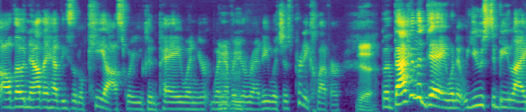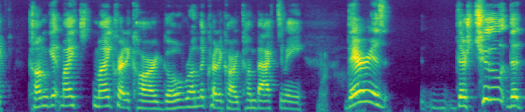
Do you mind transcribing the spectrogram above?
although now they have these little kiosks where you can pay when you're whenever Mhm. you're ready which is pretty clever Yeah. but back in the day when it used to be like, come get my my credit card, go run the credit card, come back to me. There is there's two the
